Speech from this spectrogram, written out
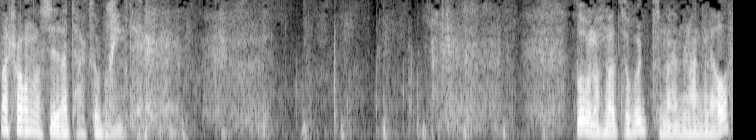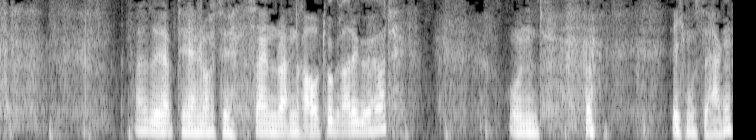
mal schauen, was dieser Tag so bringt. So, nochmal zurück zu meinem langen Lauf. Also ihr habt ja noch das ein oder andere Auto gerade gehört. Und ich muss sagen,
